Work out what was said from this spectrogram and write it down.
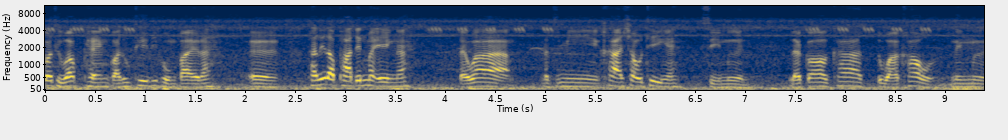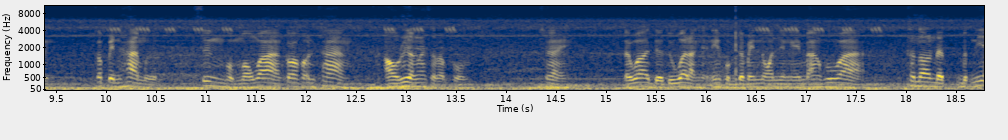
ก็ถือว่าแพงกว่าทุกที่ที่ผมไปนะเออทั้งที่เราพาเต็นท์มาเองนะ แต่ว่ามันจะมีค่าเช่าที่ไง40,000แล้วก็ค่าตั๋วเข้า10,000ก็เป็น50,000ซึ่งผมมองว่าก็ค่อนข้างเอาเรื่องนะสำหรับผม ใช่ แต่ว่าเดี๋ยวดูว่าหลังจากนี้ผมจะไปนอนยังไงบ้างเพราะว่าถ้านอนแบบแบบนี้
